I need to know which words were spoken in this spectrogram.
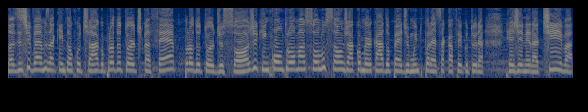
Nós estivemos aqui então com o Tiago, produtor de café, produtor de soja, que encontrou uma solução, já que o mercado pede muito por essa cafeicultura regenerativa,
